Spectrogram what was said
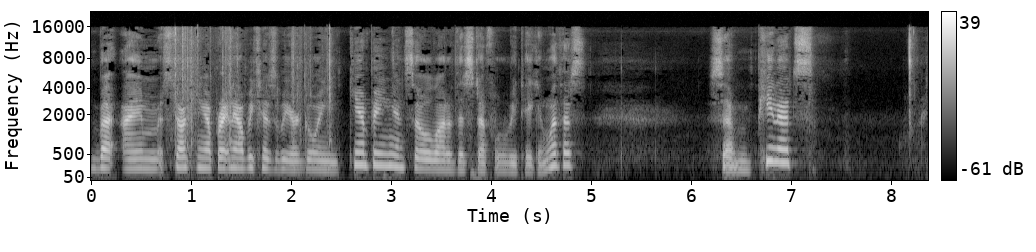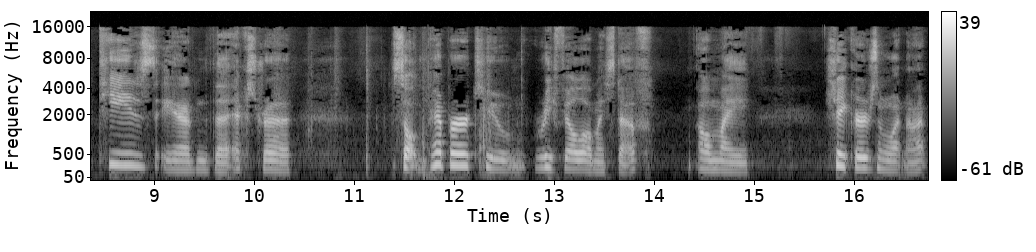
But I'm stocking up right now because we are going camping. And so a lot of this stuff will be taken with us. Some peanuts, teas, and the extra salt and pepper to refill all my stuff. All my shakers and whatnot.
